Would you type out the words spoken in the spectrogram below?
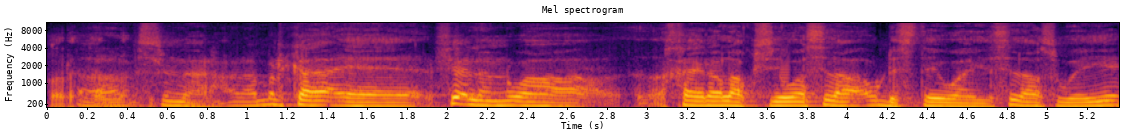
baraka allah fiik. bismi llah raxmaan marka eh, ficlan waa khayr allah kusiiya waa sidaa u dhistay waaye sidaas weeye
